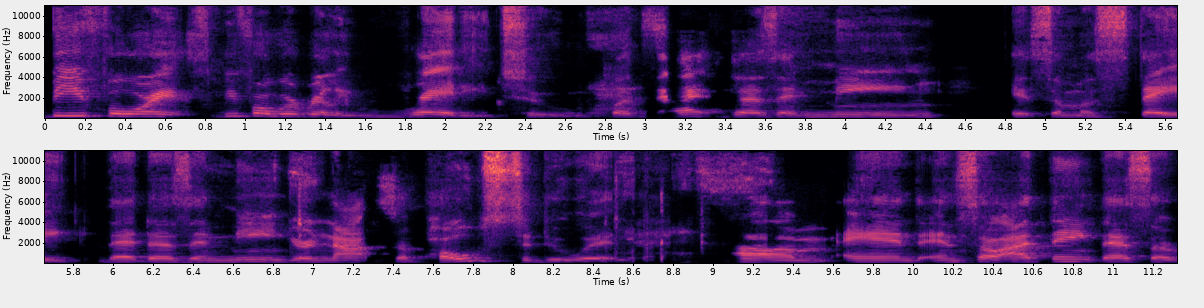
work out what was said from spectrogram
before it's before we're really ready to yes. but that doesn't mean it's a mistake that doesn't mean you're not supposed to do it yes. Um, and and so I think that's a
